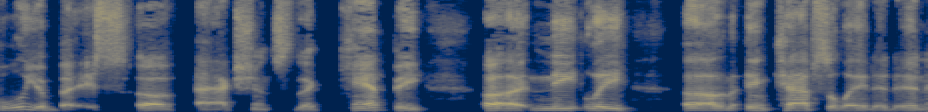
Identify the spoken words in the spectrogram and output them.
bouillabaisse of actions that can't be uh, neatly uh, encapsulated in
